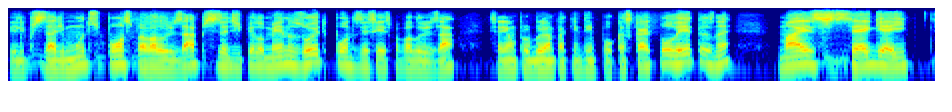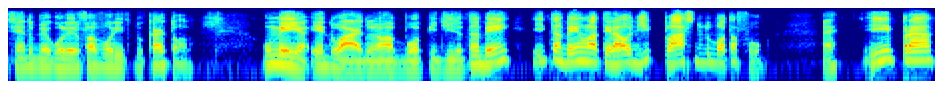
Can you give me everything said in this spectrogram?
ele precisar de muitos pontos para valorizar, precisa de pelo menos 8.16 para valorizar. Isso aí é um problema para quem tem poucas cartoletas, né? Mas segue aí sendo o meu goleiro favorito do Cartola. O meia Eduardo é uma boa pedida também e também um lateral de Plácido do Botafogo, né? E para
